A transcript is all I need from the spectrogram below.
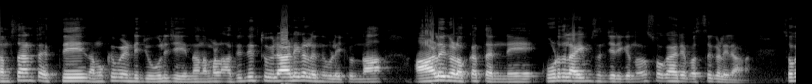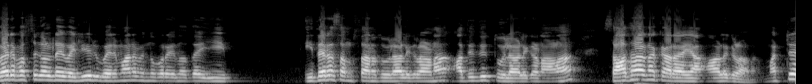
സംസ്ഥാനത്ത് എത്തി നമുക്ക് വേണ്ടി ജോലി ചെയ്യുന്ന നമ്മൾ അതിഥി തൊഴിലാളികൾ എന്ന് വിളിക്കുന്ന ആളുകളൊക്കെ തന്നെ കൂടുതലായും സഞ്ചരിക്കുന്നത് സ്വകാര്യ ബസ്സുകളിലാണ്. സ്വകാര്യ ബസ്സുകളുടെ വലിയൊരു വരുമാനം എന്ന് പറയുന്നത് ഈ ഇതര സംസ്ഥാന തൊഴിലാളികളാണ് അതിഥി തൊഴിലാളികളാണ് സാധാരണക്കാരായ ആളുകളാണ്. മറ്റ്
